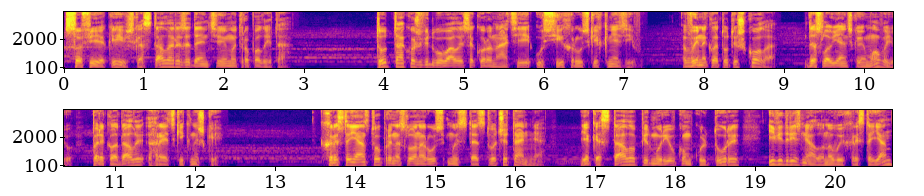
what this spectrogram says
Софія Київська стала резиденцією митрополита. Тут також відбувалися коронації усіх руських князів. Виникла тут і школа, де слов'янською мовою перекладали грецькі книжки. Християнство принесло на Русь мистецтво читання, яке стало підмурівком культури і відрізняло нових християн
